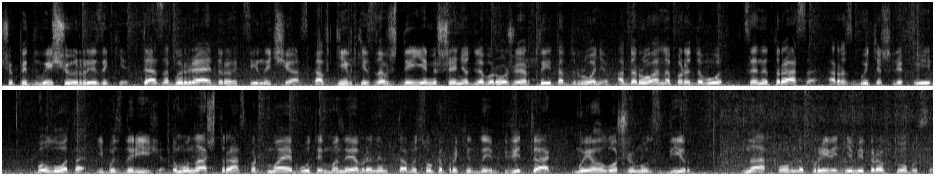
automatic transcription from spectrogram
що підвищує ризики та забирає дорогоцінний час. Автівки завжди є мішенью для ворожої арти та дронів. А дорога на передову це не траса, а розбиті шляхи, болота і бездоріжжя. Тому наш транспорт має бути маневреним та високопрохідним. Відтак ми оголошуємо збір на повнопривідні мікроавтобуси.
